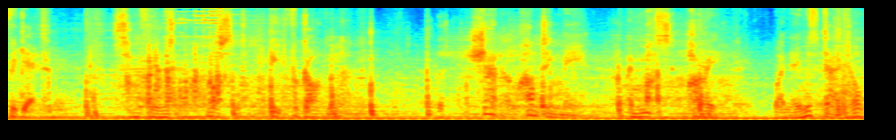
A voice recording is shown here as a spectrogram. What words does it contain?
Forget, some things mustn't be forgotten. The shadow hunting me. I must hurry. My name is Daniel.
